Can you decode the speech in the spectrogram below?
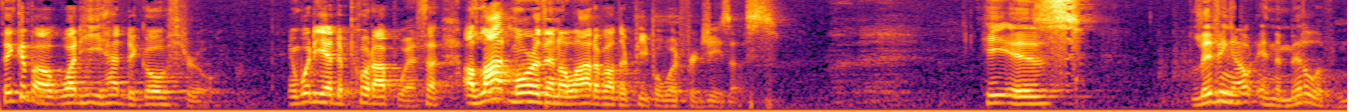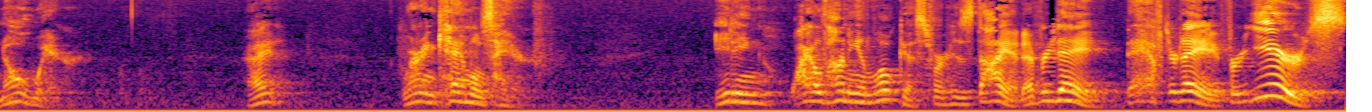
Think about what he had to go through and what he had to put up with. A, a, lot more than a lot of other people would for Jesus. He is living out in the middle of nowhere, right? Wearing camel's hair, eating wild honey and locusts for his diet every day, day after day, for years.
